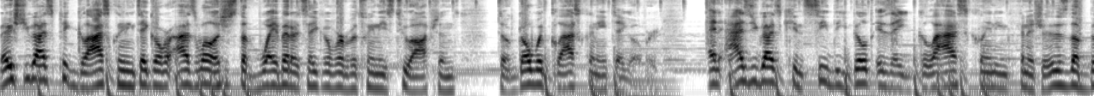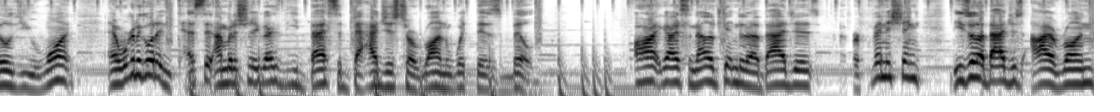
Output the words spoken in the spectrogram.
make sure you guys pick glass cleaning takeover as well. It's just a way better takeover between these two options. So go with glass cleaning takeover. And as you guys can see, the build is a glass cleaning finisher. This is the build you want. And we're to go ahead and test it. I'm to show you guys the best badges to run with this build. Alright guys, so now let's get into the badges. For finishing, these are the badges I run.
